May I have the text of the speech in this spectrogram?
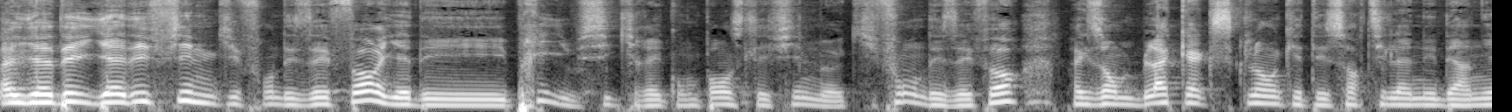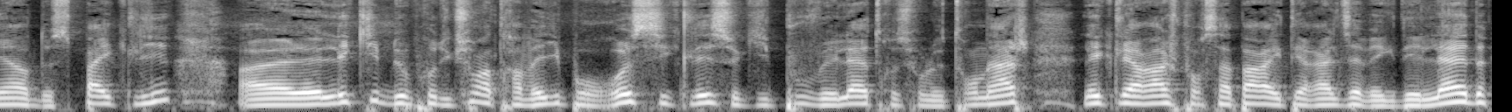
Ah, Il y, a des, il y a des films qui font des efforts, il y a des prix aussi qui récompensent les films qui font des efforts. Par exemple, Black Axe Clan qui était sorti l'année dernière de Spike Lee. Euh, L'équipe de production a travaillé pour recycler ce qui pouvait l'être sur le tournage. L'éclairage pour sa part a été réalisé avec des LED.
